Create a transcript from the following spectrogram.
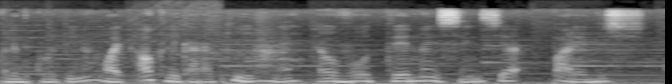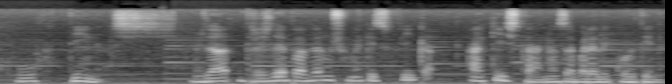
parede cortina. Olha, ao clicar aqui, né, eu vou ter na essência paredes cortinas. Vamos dar 3D para vermos como é que isso fica. Aqui está a nossa parede cortina.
